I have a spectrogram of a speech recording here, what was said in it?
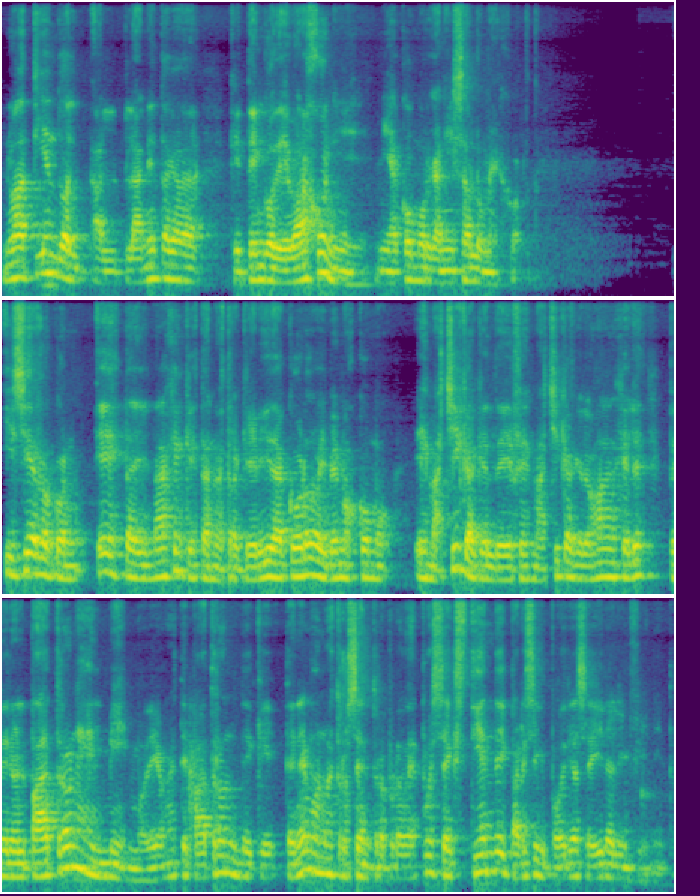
no atiendo al, planeta que tengo debajo ni, ni, a cómo organizarlo mejor. Y cierro con esta imagen, que esta es nuestra querida Córdoba, y vemos cómo es más chica que el DF, es más chica que Los Ángeles, pero el patrón es el mismo, digamos, este patrón de que tenemos nuestro centro, pero después se extiende y parece que podría seguir al infinito.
